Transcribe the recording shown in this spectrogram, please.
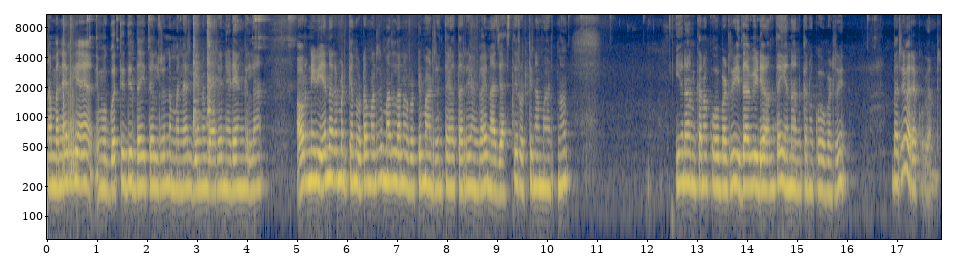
ನಮ್ಮ ಮನೆಯವ್ರಿಗೆ ನಿಮಗೆ ಗೊತ್ತಿದ್ದಿದ್ದೈತಲ್ರಿ ನಮ್ಮ ಮನೆಯವ್ರಿಗೇನು ಬೇರೆ ನಡೆಯಂಗಿಲ್ಲ. ಅವ್ರು ನೀವು ಏನಾರ ಮಾಡ್ಕೊಂಡು ಊಟ ಮಾಡಿರಿ, ಮೊದ್ಲು ನನಗೆ ರೊಟ್ಟಿ ಮಾಡಿರಿ ಅಂತ ಹೇಳ್ತಾರೆ ರೀ ಹಂಗಾಗಿ ನಾ ಜಾಸ್ತಿ ರೊಟ್ಟಿನ ಮಾಡ್ತೀನಿ. ಏನೋ ಅನ್ಕೊಳಕ್ಕೆ ಹೋಗ್ಬೇಡ್ರಿ, ಇದೇ ವೀಡಿಯೋ ಅಂತ ಏನೋ ಅನ್ಕೊಳಕ್ಕೆ ಹೋಗ್ಬೇಡ್ರಿ. ಬರ್ರಿ ಹೊರಕ್ಕೆ ಹೋಗಣ್ರಿ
